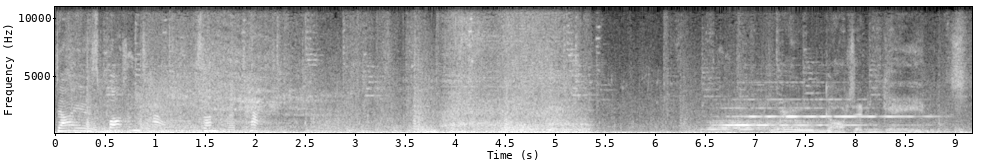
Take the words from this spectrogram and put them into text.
Dire's bottom tower is under attack. Well-gotten gains.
